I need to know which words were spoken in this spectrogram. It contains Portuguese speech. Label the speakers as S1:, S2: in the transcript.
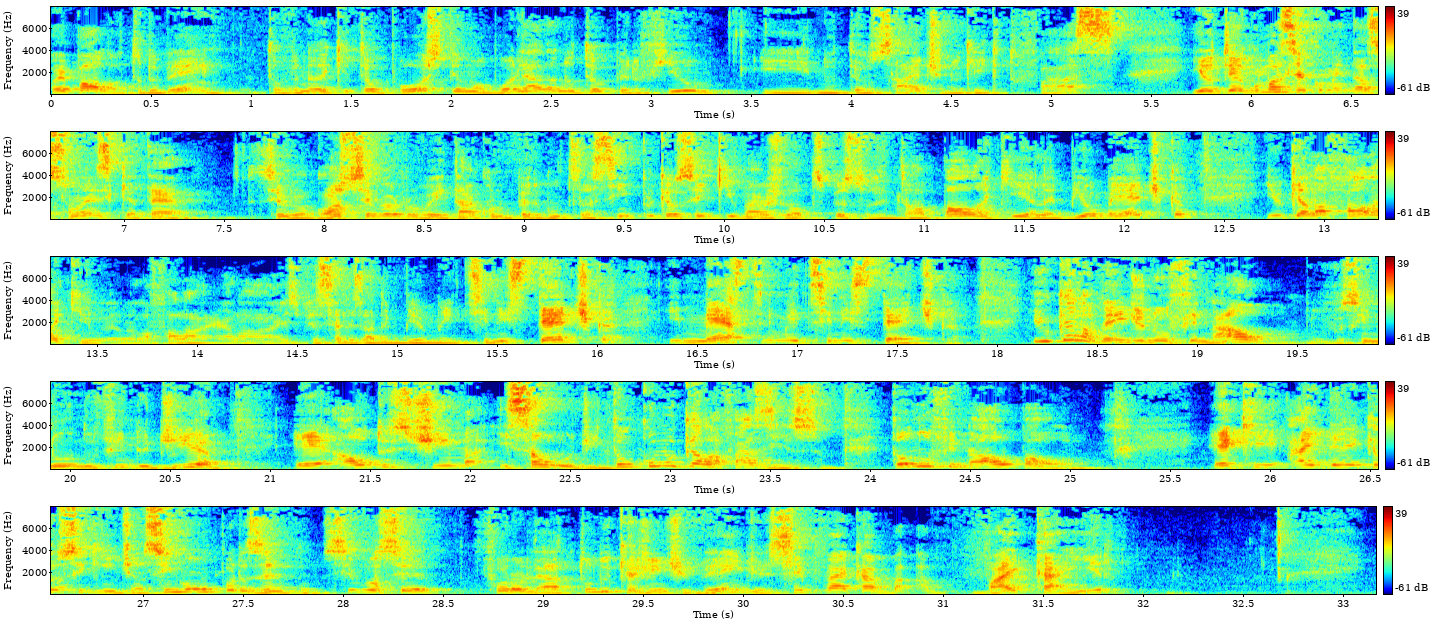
S1: Oi Paulo, tudo bem? Estou vendo aqui teu post, dei uma boa olhada no teu perfil e no teu site, no que que tu faz. E eu tenho algumas recomendações que até eu gosto sempre de aproveitar quando perguntas assim, porque eu sei que vai ajudar outras pessoas. Então a Paula aqui, ela é biomédica e o que ela fala aqui, ela fala, ela é especializada em biomedicina estética e mestre em medicina estética. E o que ela vende no final, assim, no, no fim do dia, é autoestima e saúde. Então como que ela faz isso? Então no final, Paulo, é que a ideia é que é o seguinte, assim como, por exemplo, se você for olhar tudo que a gente vende, sempre vai, acabar, vai cair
